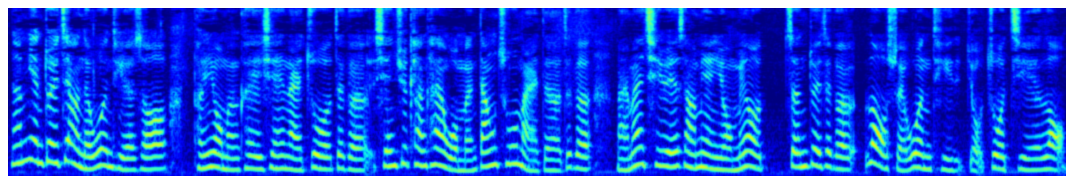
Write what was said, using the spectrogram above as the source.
那面对这样的问题的时候，朋友们可以先来做这个，先去看看我们当初买的这个买卖契约上面有没有针对这个漏水问题有做揭露。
